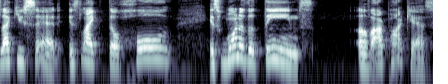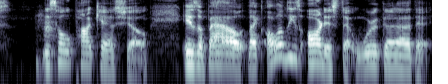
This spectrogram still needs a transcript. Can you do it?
like you said, it's like the whole. It's one of the themes of our podcast. This Mm-hmm. whole podcast show is about like all of these artists that we're gonna that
